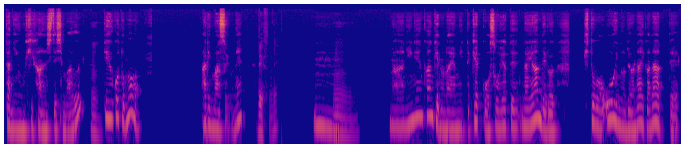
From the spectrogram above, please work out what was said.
他人を批判してしまうっうん。ていうこともありますよね。ですね。うん。うん。まあ、人間関係の悩みって結構そうやって悩んでる人は多いのではないかなって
